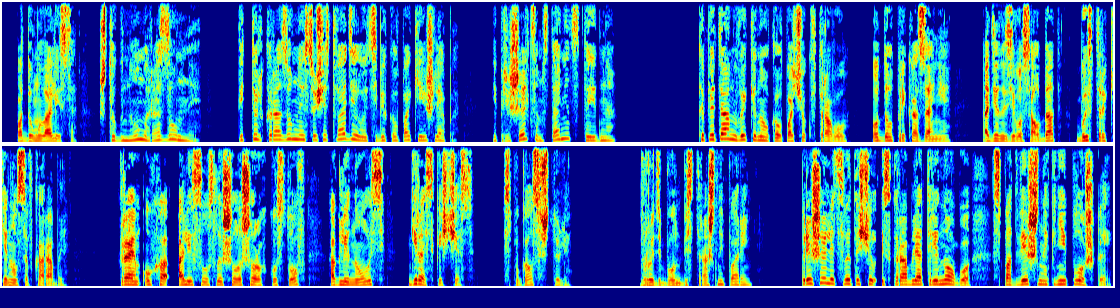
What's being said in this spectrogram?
— подумала Алиса что гномы разумные. Ведь только разумные существа делают себе колпаки и шляпы, и пришельцам станет стыдно. Капитан выкинул колпачок в траву, отдал приказание. Один из его солдат быстро кинулся в корабль. Краем уха Алиса услышала шорох кустов, оглянулась, Герасик исчез. Испугался, что ли? Вроде бы он бесстрашный парень. Пришелец вытащил из корабля треногу с подвешенной к ней плошкой.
